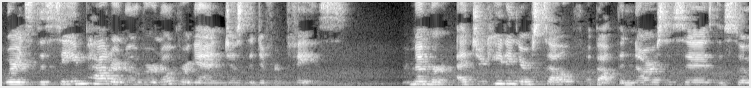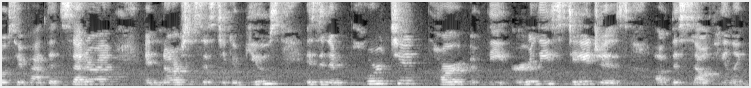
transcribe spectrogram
where it's the same pattern over and over again, just a different face. Remember, educating yourself about the narcissist, the sociopath, etc., and narcissistic abuse is an important part of the early stages of the self healing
